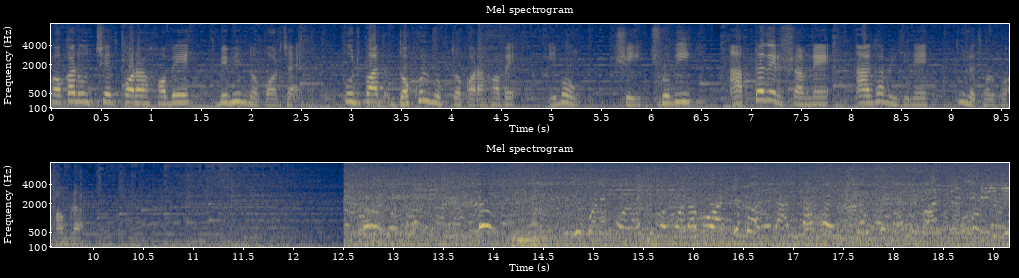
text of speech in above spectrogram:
হকার উচ্ছেদ করা হবে বিভিন্ন পর্যায়ে, ফুটপাত দখলমুক্ত করা হবে এবং সেই ছবি আপনাদের সামনে আগামী দিনে তুলে ধরবো আমরা। করে পড়াশুনো করাবো আজকে ঘরে রান্না হয়নি আমি বলতে দিই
